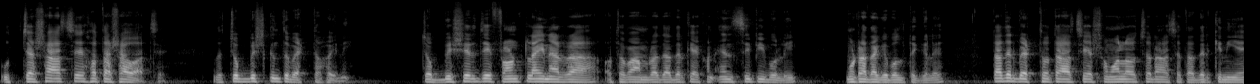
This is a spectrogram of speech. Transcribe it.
উচ্চাসা আছে, হতাশাও আছে। কিন্তু চব্বিশ কিন্তু ব্যর্থ হয়নি। চব্বিশের যে ফ্রন্টলাইনাররা অথবা আমরা যাদেরকে এখন এনসিপি বলি, মোটা দাগে বলতে গেলে, তাদের ব্যর্থতা আছে, সমালোচনা আছে তাদেরকে নিয়ে,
